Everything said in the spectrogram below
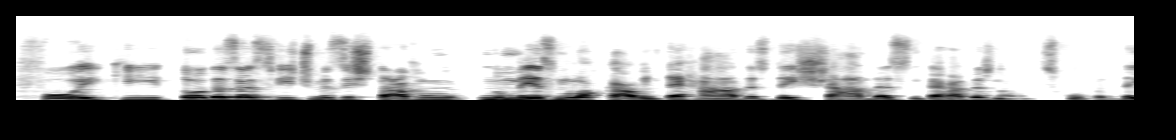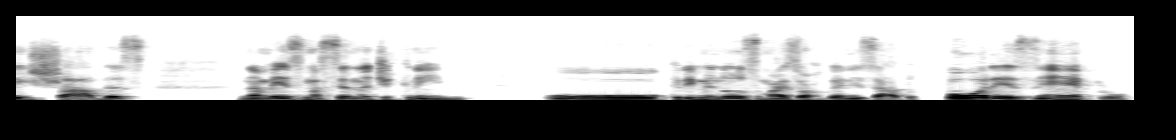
foi que todas as vítimas estavam no mesmo local, enterradas, deixadas, enterradas não, desculpa, deixadas na mesma cena de crime. O criminoso mais organizado, por exemplo,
